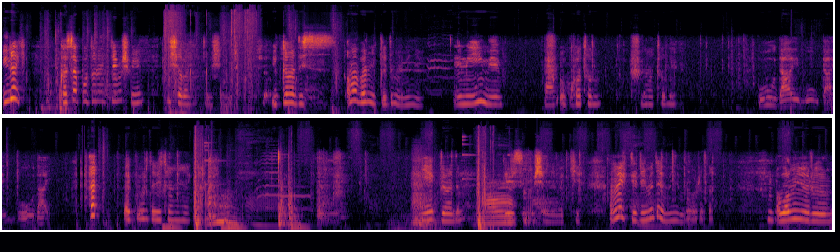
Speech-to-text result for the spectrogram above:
İnek. Kasap modunu yüklemiş miyim? İnşallah yüklemişimdir. Yüklemediyiz. Ama ben yükledim eminim. Eminim. Şu oku atalım. Şunu atalım. Buğday, buğday, buğday. Bak burada bir tane inek var. Niye eklemedim? Geri silmişim demek ki. Ama eklediğime de eminim bu arada. Alamıyorum.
